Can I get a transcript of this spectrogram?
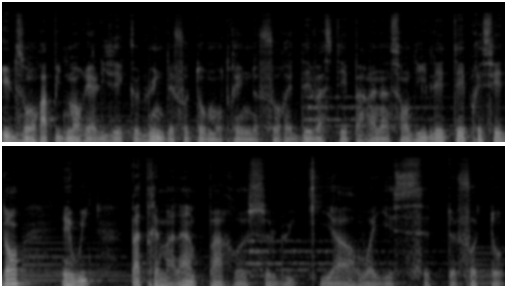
ils ont rapidement réalisé que l'une des photos montrait une forêt dévastée par un incendie l'été précédent. Et oui, pas très malin par euh, celui qui a envoyé cette photo.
